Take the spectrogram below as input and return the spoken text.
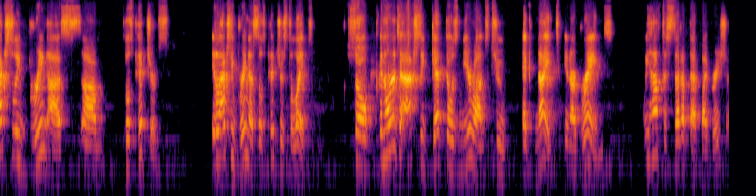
actually bring us um, those pictures. It'll actually bring us those pictures to light. So in order to actually get those neurons to ignite in our brains, we have to set up that vibration,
